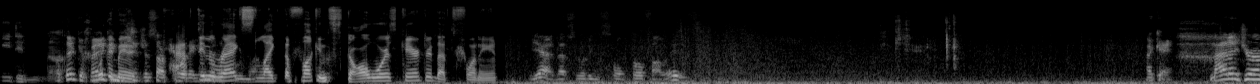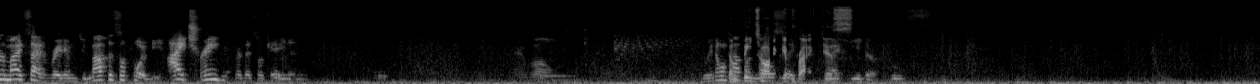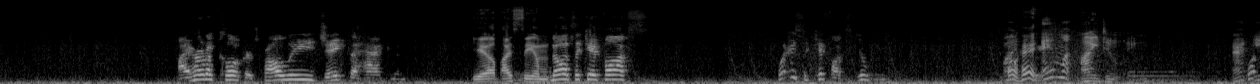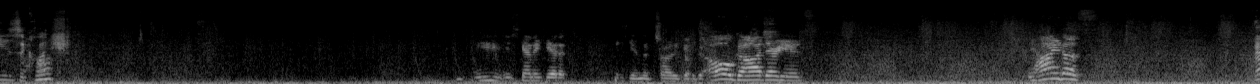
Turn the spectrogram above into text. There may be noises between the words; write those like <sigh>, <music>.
He did not. I think if Wait a anything, we should minute, just start Captain him in a Rex, Puma. like the fucking Star Wars character? That's funny. Yeah, that's what his whole profile is. Okay, now that you're on my side, Radium, do not disappoint me. I trained you for this occasion. I won't. We don't, Don't have be a target practice. either. Oof. I heard a cloaker. It's probably Jake the Hackman. Yep, I see him. No, it's the Kit Fox. What is the Kit Fox doing? Oh, What hey. am I doing? That is What? a Huh? question. Mm, he's gonna get it. He's gonna try to get it. Oh god, there he is. Behind us.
